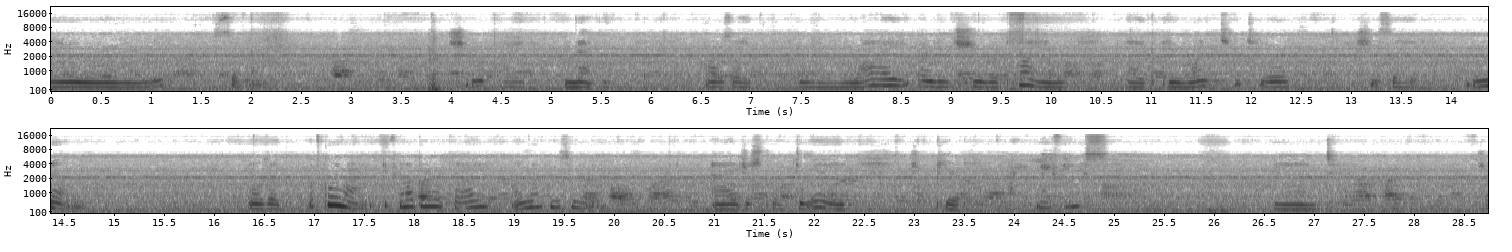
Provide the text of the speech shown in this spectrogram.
you look seven. She replied, no. I was like, why aren't you replying like I want you to? She said, no. I was like, what's going on? If you're not going to reply, I'm not going to see you. And I just walked away. She appeared right in my face. And she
